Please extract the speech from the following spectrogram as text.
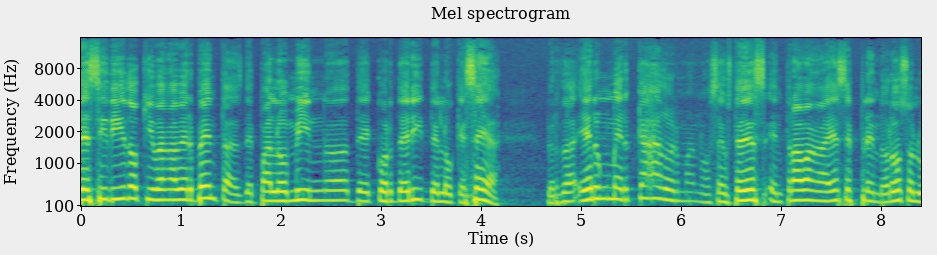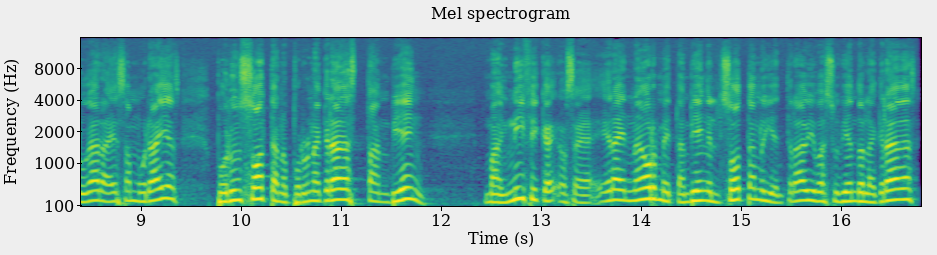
decidido que iban a haber ventas de palominos, de corderito, de lo que sea. ¿verdad? Era un mercado, hermano. O sea, ustedes entraban a ese esplendoroso lugar, a esas murallas, por un sótano, por unas gradas también magníficas. O sea, era enorme también el sótano y entraba y iba subiendo las gradas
